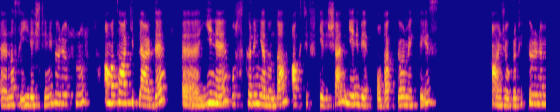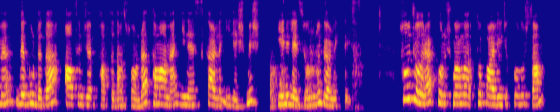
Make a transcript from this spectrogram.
e, nasıl iyileştiğini görüyorsunuz. Ama takiplerde e, yine bu skarın yanından aktif gelişen yeni bir odak görmekteyiz. Anjiyografik görünümü ve burada da 6. haftadan sonra tamamen yine skarla iyileşmiş yeni lezyonunu görmekteyiz. Sonuç olarak konuşmamı toparlayacak olursam,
